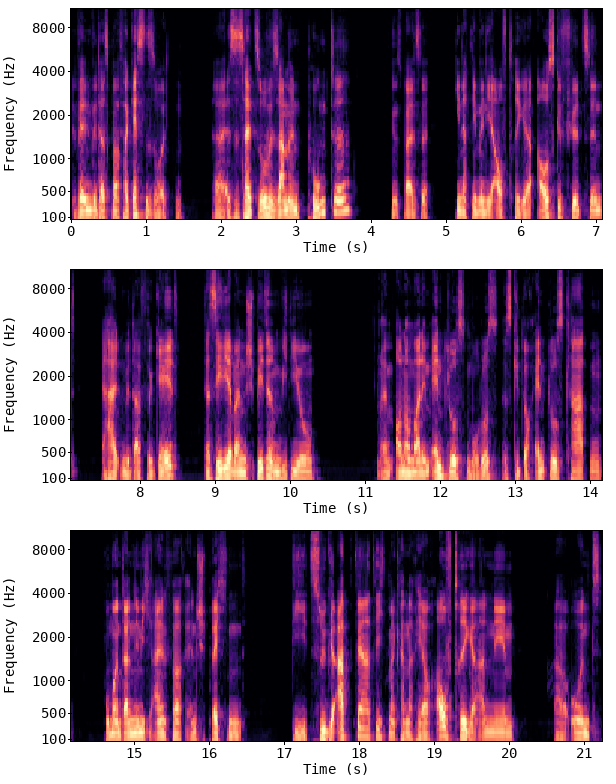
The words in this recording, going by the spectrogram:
wenn wir das mal vergessen sollten. Äh, es ist halt so, wir sammeln Punkte, beziehungsweise je nachdem, wenn die Aufträge ausgeführt sind, erhalten wir dafür Geld. Das seht ihr aber in einem späteren Video ähm, auch nochmal im Endlosmodus. Es gibt auch Endloskarten, wo man dann nämlich einfach entsprechend die Züge abfertigt. Man kann nachher auch Aufträge annehmen. Äh, und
